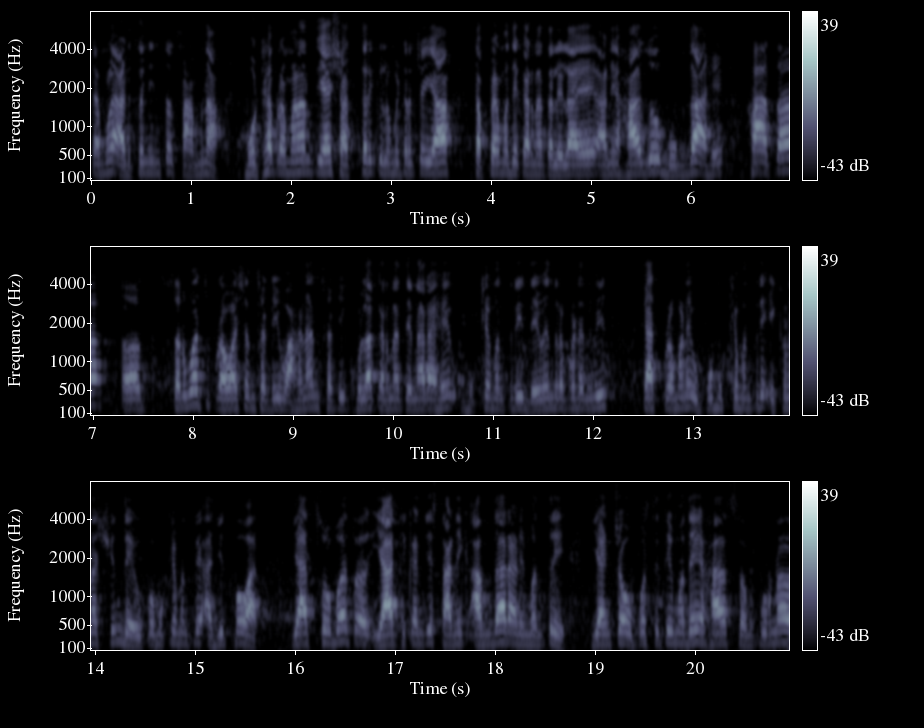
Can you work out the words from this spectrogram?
त्यामुळे अडचणींचा सामना मोठ्या प्रमाणात या शहात्तर किलोमीटरच्या या टप्प्यामध्ये करण्यात आलेला आहे आणि हा जो बोगदा आहे हा आता सर्वच प्रवाशांसाठी वाहनांसाठी खुला करण्यात येणार आहे. मुख्यमंत्री देवेंद्र फडणवीस त्याचप्रमाणे उपमुख्यमंत्री एकनाथ शिंदे उपमुख्यमंत्री अजित पवार याचसोबत या ठिकाणचे स्थानिक आमदार आणि मंत्री यांच्या उपस्थितीमध्ये हा संपूर्ण पूर्ण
